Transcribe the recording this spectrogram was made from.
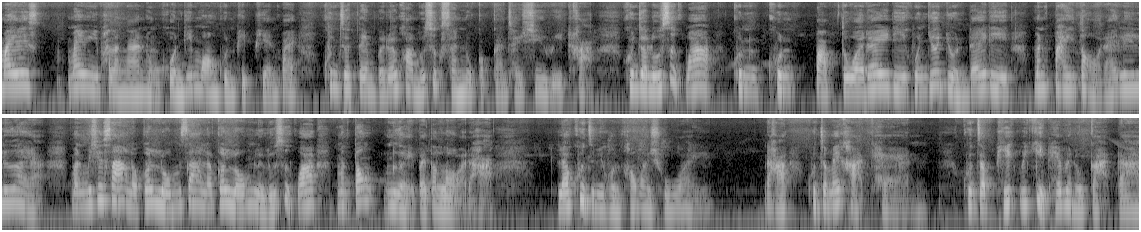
ไม่ได้ไม่มีพลังงานของคนที่มองคุณผิดเพี้ยนไป คุณจะเต็มไปด้วยความรู้สึกสนุกกับการใช้ชีวิตค่ะ คุณจะรู้สึกว่าคุณคุณปรับตัวได้ดี คุณยืดหยุ่นได้ดี มันไปต่อได้เรื่อยๆอะ มันไม่ใช่สร้างแล้วก็ล้มสร้างแล้วก็ล้มหรือรู้สึกว่ามันต้องเหนื่อยไปตลอดอะค่ะแล้วคุณจะมีคนเข้ามาช่วย นะคะ คุณจะไม่ขาดแคลน คุณจะพลิกวิกฤตให้เป็นโอกาสได้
